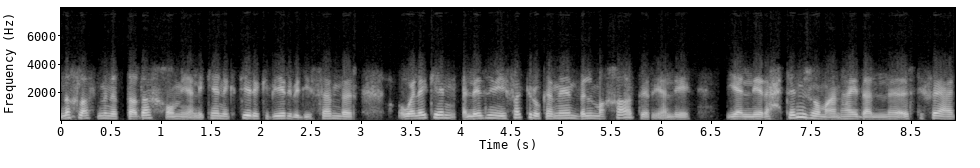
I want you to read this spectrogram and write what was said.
نخلص من التضخم يلي كان كتير كبير بديسمبر. ولكن لازم يفكروا كمان بالمخاطر يلي يلي رح تنجم عن هذا الارتفاع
